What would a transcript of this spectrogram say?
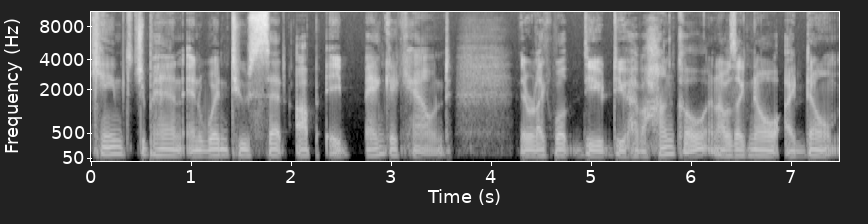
came to Japan and went to set up a bank account, they were like, "Well, do you do you have a hanko?" And I was like, "No, I don't.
